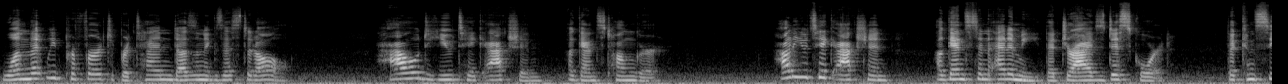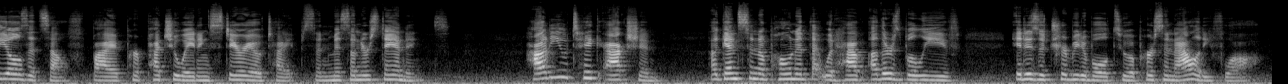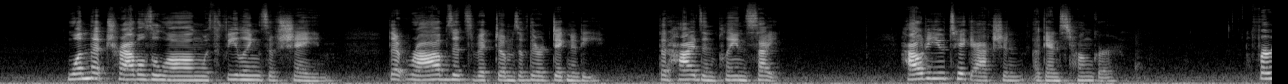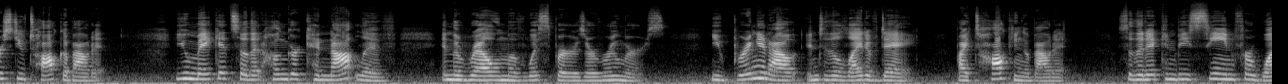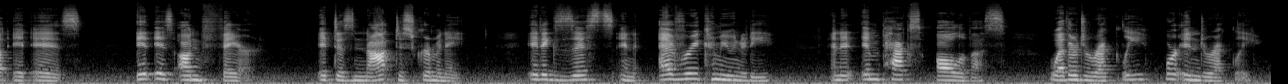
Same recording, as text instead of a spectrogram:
one that we'd prefer to pretend doesn't exist at all. How do you take action against hunger? How do you take action against an enemy that drives discord, that conceals itself by perpetuating stereotypes and misunderstandings? How do you take action against an opponent that would have others believe it is attributable to a personality flaw? One that travels along with feelings of shame, that robs its victims of their dignity, that hides in plain sight? How do you take action against hunger? First, you talk about it. You make it so that hunger cannot live in the realm of whispers or rumors. You bring it out into the light of day by talking about it so that it can be seen for what it is. It is unfair. It does not discriminate. It exists in every community and it impacts all of us, whether directly or indirectly.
